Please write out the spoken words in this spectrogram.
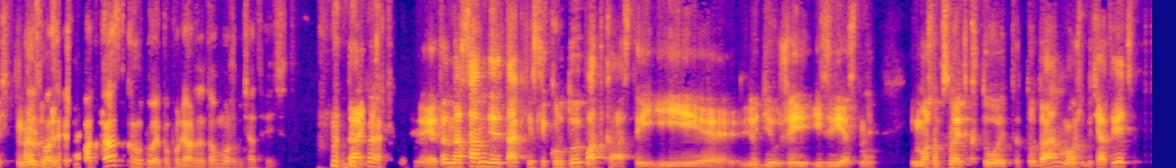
То есть надо... Если у вас, конечно, подкаст крутой, популярный, то, может быть, ответит. Да, это на самом деле так, если крутой подкаст, и, и люди уже известны, и можно посмотреть, кто это, то да, может быть, ответит.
